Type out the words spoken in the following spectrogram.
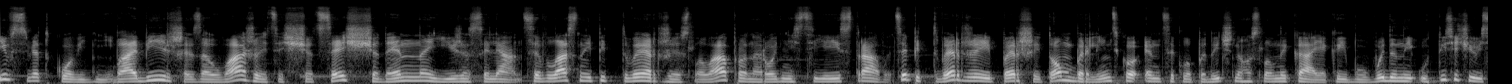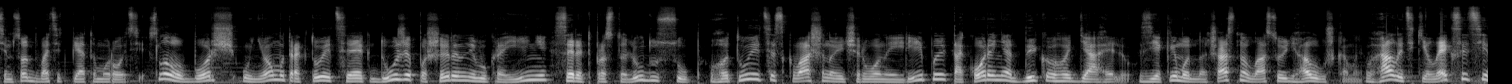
і в святкові дні. Ба більше зауважується, що це щоденна їжа селян. Це власне і підтверджує слова про народність цієї страви. Це підтверджує і перший том берлінського енциклопедичного словника, який був виданий у 1825 році. Слово борщ у ньому трактується як дуже поширений в Україні серед простолюду суп, готується з квашеної червоної ріпи та кореня дикого дягелю, з яким одночасно ласують галушками. В галицькій лексиці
